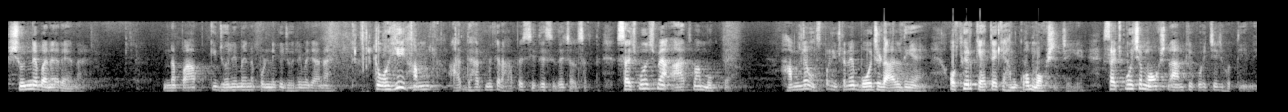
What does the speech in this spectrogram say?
शून्य बने रहना है। न पाप की झोली में, न पुण्य की झोली में जाना है। तो ही हम आध्यात्मिक राह पे सीधे सीधे चल सकते हैं। सचमुच में आत्मा मुक्त है। हमने उस पर इतने बोझ डाल दिए हैं और फिर कहते हैं कि हमको मोक्ष चाहिए। सचमुच मोक्ष नाम की कोई चीज़ होती ही नहीं।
